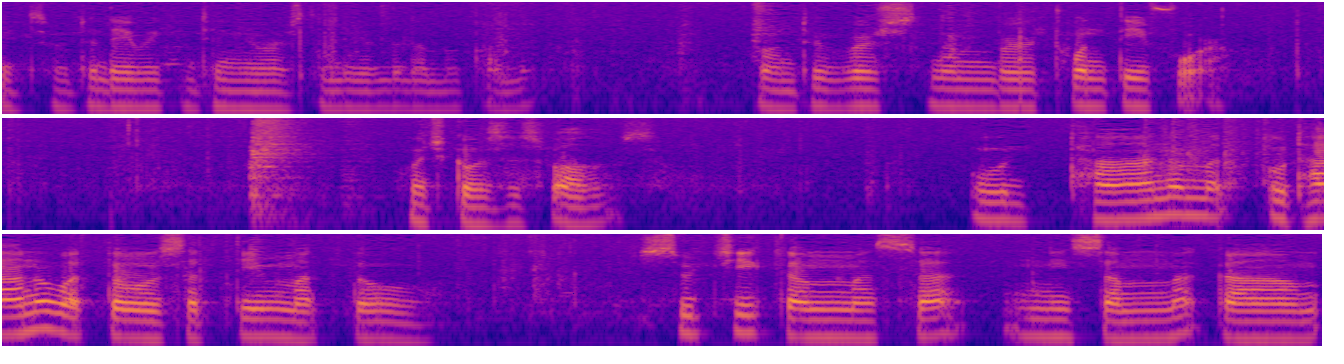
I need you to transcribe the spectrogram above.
Okay, so today we continue our study of the Dhammapada. On to verse number 24, which goes as follows. Utthana Utthanavatto Sattimatto Suchikamasa Nisammakam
